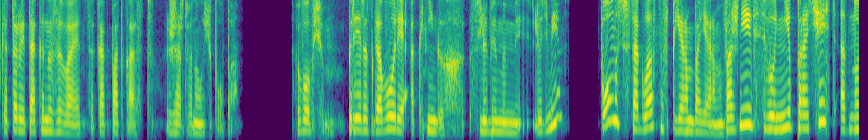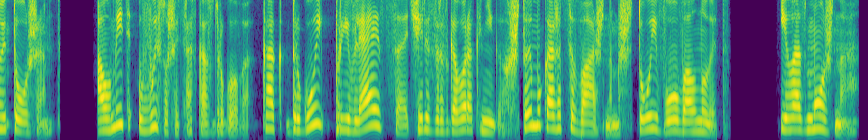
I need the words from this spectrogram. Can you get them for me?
который так и называется, как подкаст «Жертва научпопа». В общем, при разговоре о книгах с любимыми людьми полностью согласна с Пьером Бояром. Важнее всего не прочесть одно и то же, а уметь выслушать рассказ другого, как другой проявляется через разговор о книгах, что ему кажется важным, что его волнует. И, возможно,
